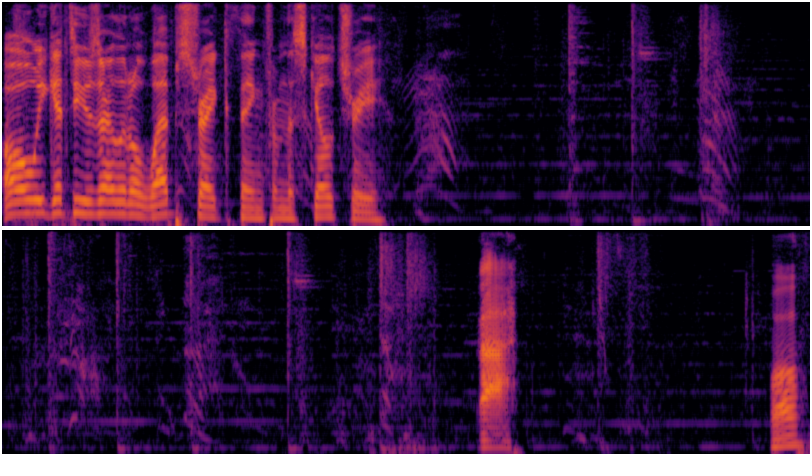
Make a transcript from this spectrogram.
Oh, we get to use our little web strike thing from the skill tree. Ah. Well,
